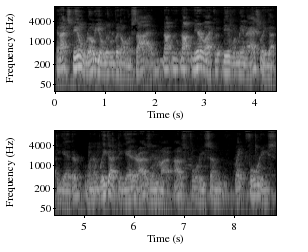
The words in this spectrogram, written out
and I'd still rodeo a little bit on the side. Not not near like it did when me and Ashley got together. When we got together, I was in my, I was 40 some, late 40s,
